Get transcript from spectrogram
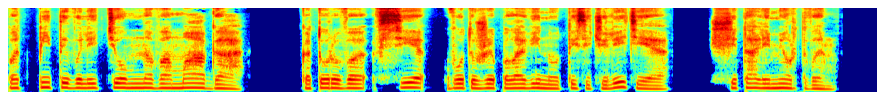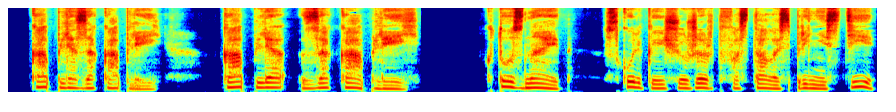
подпитывали темного мага, которого все вот уже половину тысячелетия считали мертвым. Капля за каплей, капля за каплей. Кто знает, сколько еще жертв осталось принести,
